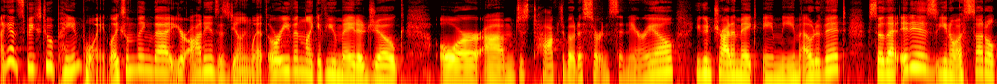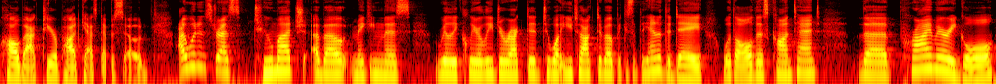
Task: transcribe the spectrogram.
again speaks to a pain point like something that your audience is dealing with or even like if you made a joke or um, just talked about a certain scenario, you can try to make a meme out of it so that it is, you know, a subtle callback to your podcast episode. I wouldn't stress too much about making this really clearly directed to what you talked about because at the end of the day, with all this content, the primary goal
